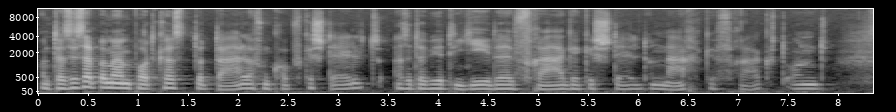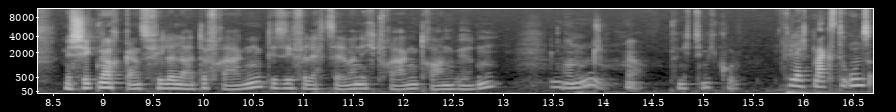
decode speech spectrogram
Und das ist halt bei meinem Podcast total auf den Kopf gestellt. Also da wird jede Frage gestellt und nachgefragt. Und mir schicken auch ganz viele Leute Fragen, die sie vielleicht selber nicht fragen trauen würden. Und ja, finde ich ziemlich cool. Vielleicht magst du uns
